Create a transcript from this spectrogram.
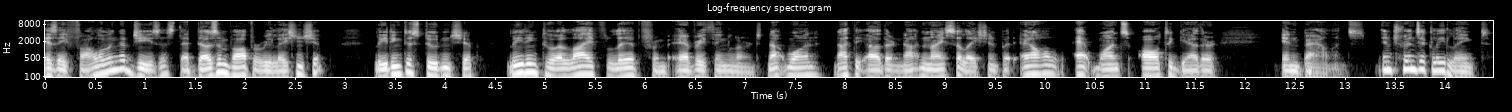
is a following of Jesus that does involve a relationship leading to studentship, leading to a life lived from everything learned. Not one, not the other, not in isolation, but all at once, all together in balance, intrinsically linked.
